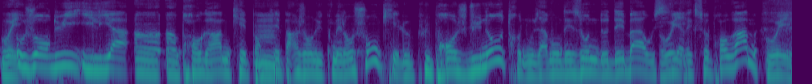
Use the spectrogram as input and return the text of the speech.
oui. aujourd'hui il y a un, un programme qui est porté mmh. par Jean-Luc Mélenchon, qui est le plus proche du nôtre. Nous avons des zones de débat aussi oui. avec ce programme. Oui.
